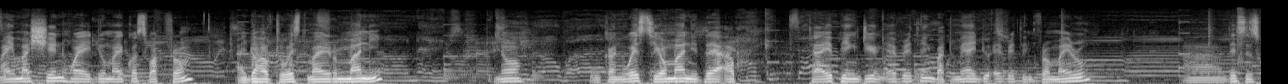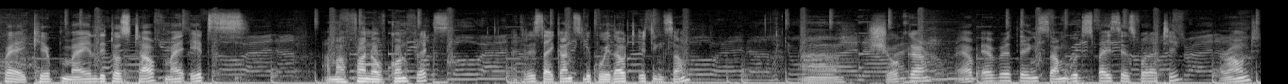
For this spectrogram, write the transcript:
my machine where I do my coursework from. I don't have to waste my money. No, you can waste your money there up typing, doing everything, but may I do everything from my room? Uh, this is where I keep my little stuff, my eats. I'm a fan of cornflakes. At least I can't sleep without eating some. Uh, sugar, I have everything, some good spices for the tea around.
